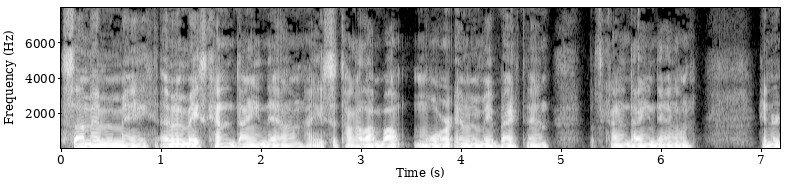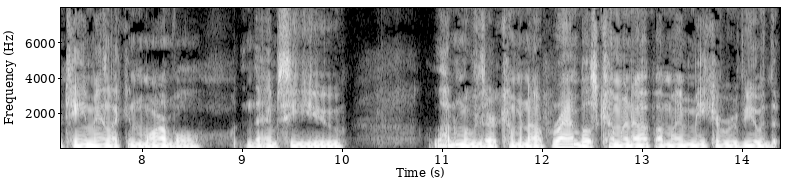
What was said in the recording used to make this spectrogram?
some MMA. MMA is kind of dying down. I used to talk a lot about more MMA back then, but it's kind of dying down. Entertainment, like in Marvel, in the MCU, a lot of movies are coming up. Rambo's coming up. I might make a review of the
